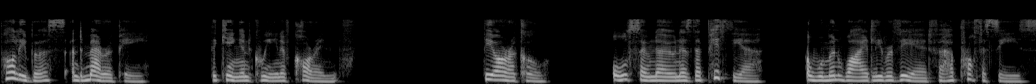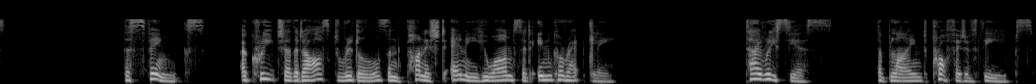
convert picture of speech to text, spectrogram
Polybus and Merope, the king and queen of Corinth. The Oracle, also known as the Pythia, a woman widely revered for her prophecies. The Sphinx, a creature that asked riddles and punished any who answered incorrectly. Tiresias, the blind prophet of Thebes.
